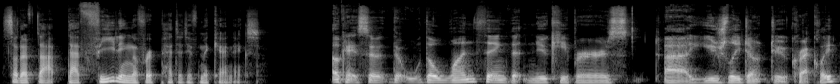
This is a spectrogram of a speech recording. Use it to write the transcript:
sort of that, that feeling of repetitive mechanics? Okay, so the the one thing that new keepers uh, usually don't do correctly,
